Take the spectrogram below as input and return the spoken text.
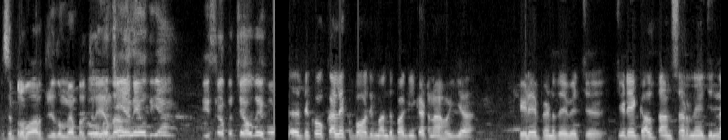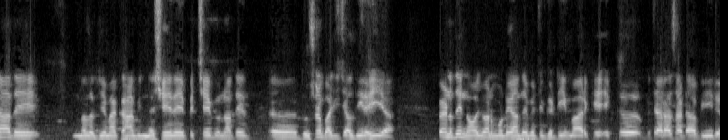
ਕਿਸੇ ਪਰਿਵਾਰ 'ਚ ਜਦੋਂ ਮੈਂਬਰ ਦੋ ਚਲੇ ਜਾਂਦਾ। ਬੱਚੀਆਂ ਨੇ ਉਹਦੀਆਂ ਤੀਸਰਾ ਬੱਚਾ ਉਹਦੇ ਹੋ ਦੇਖੋ ਕੱਲ ਇੱਕ ਬਹੁਤ ਹੀ ਮੰਦਭਾਗੀ ਘਟਨਾ ਹੋਈ ਆ ਕਿਹੜੇ ਪਿੰਡ ਦੇ ਵਿੱਚ ਜਿਹੜੇ ਗਲਤ ਅਨਸਰ ਨੇ ਜਿਨ੍ਹਾਂ ਦੇ ਮਤਲਬ ਜੇ ਮੈਂ ਕਹਾਂ ਵੀ ਨਸ਼ੇ ਦੇ ਪਿੱਛੇ ਵੀ ਉਹਨਾਂ ਤੇ ਦੂਸ਼ਣਬਾਜ਼ੀ ਚੱਲਦੀ ਰਹੀ ਆ ਪਿੰਡ ਦੇ ਨੌਜਵਾਨ ਮੁੰਡਿਆਂ ਦੇ ਵਿੱਚ ਗੱਡੀ ਮਾਰ ਕੇ ਇੱਕ ਵਿਚਾਰਾ ਸਾਡਾ ਵੀਰ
